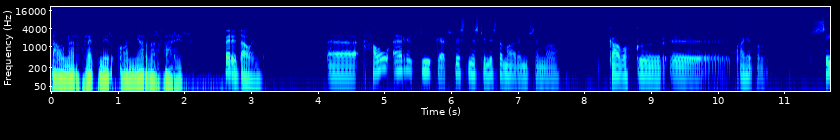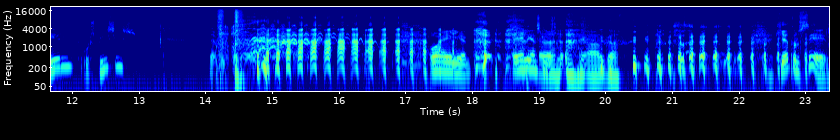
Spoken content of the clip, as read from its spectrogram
Dánarfregnir og njarðarfarir Hver er dáinn? uh, H.R. Giger, svistneski listamæðurinn sem gaf okkur, uh, hvað hétt hún? Sil úr Species og Alien Alien skilstu Já, gott Hét hún Sil?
